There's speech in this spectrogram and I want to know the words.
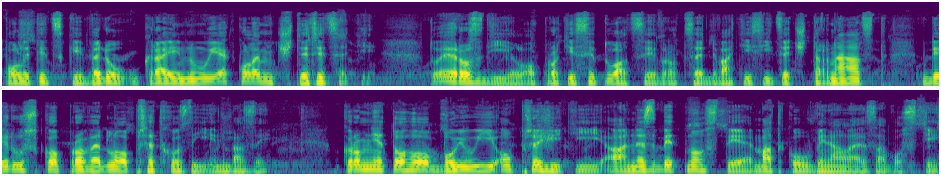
politicky vedou Ukrajinu, je kolem 40. To je rozdíl oproti situaci v roce 2014, kdy Rusko provedlo předchozí invazi. Kromě toho bojují o přežití a nezbytnost je matkou vynalézavosti.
